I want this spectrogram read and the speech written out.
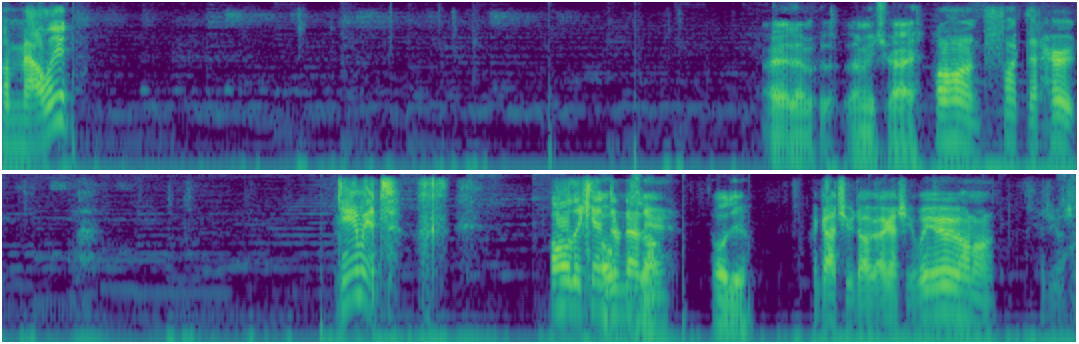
A mallet? Alright, let, let me try. Hold on. Fuck, that hurt. Damn it! oh, they can't Oh, jump down here. Told you. I got you, dog. I got you. Wait, wait, wait hold on. Got you, got you.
